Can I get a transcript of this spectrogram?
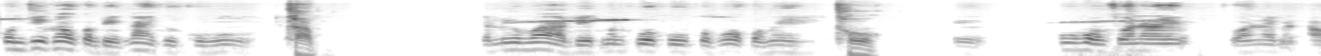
คนที่เข้ากับเด็กง่ายคือครูครับอย่าลืมว่าเด็กมันกลัวครูกว่าพ่อกว่าแม่ถูกครูบอกสอนอะไรสอนอะไรมันเอา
